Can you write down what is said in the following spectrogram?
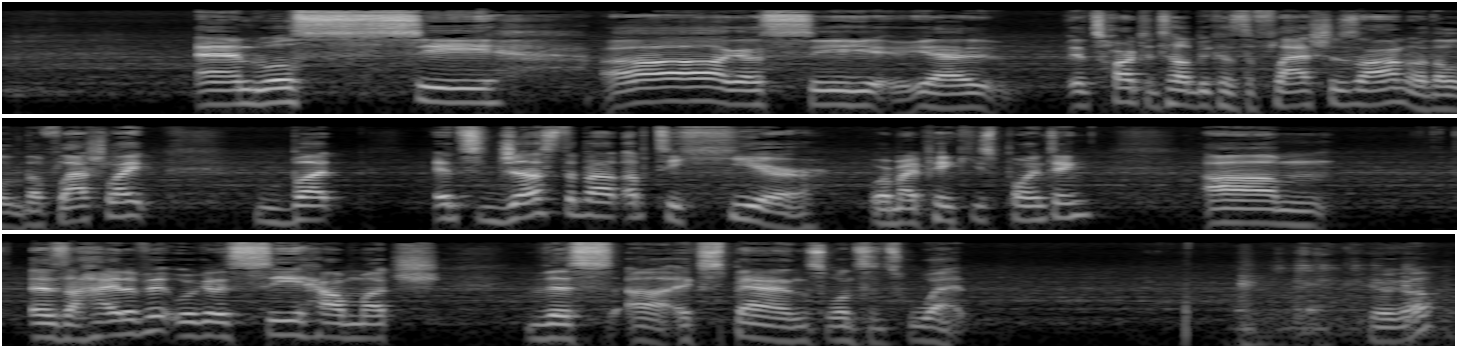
and we'll see. Oh, I gotta see. Yeah, it's hard to tell because the flash is on or the the flashlight, but it's just about up to here where my pinky's pointing. Um, as the height of it, we're gonna see how much this uh, expands once it's wet. Here we go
